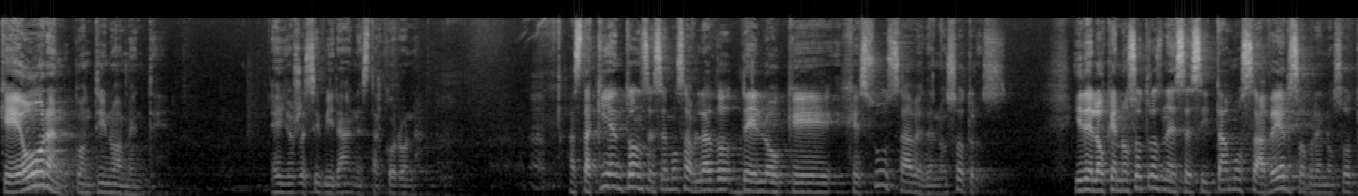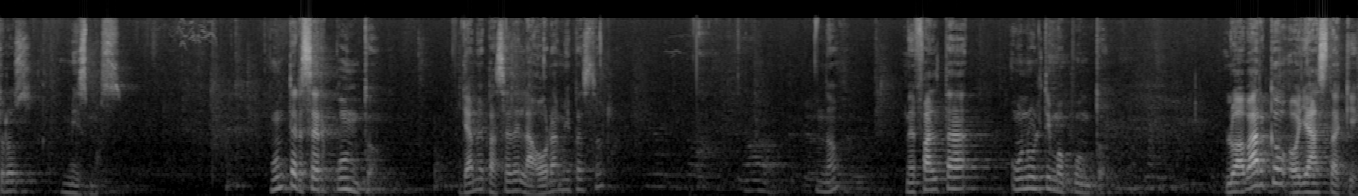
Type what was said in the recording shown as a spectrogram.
que oran continuamente. Ellos recibirán esta corona. Hasta aquí entonces hemos hablado de lo que Jesús sabe de nosotros y de lo que nosotros necesitamos saber sobre nosotros mismos. Un tercer punto ¿Ya me pasé de la hora, mi pastor? ¿No? Me falta un último punto. ¿Lo abarco o ya está aquí?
